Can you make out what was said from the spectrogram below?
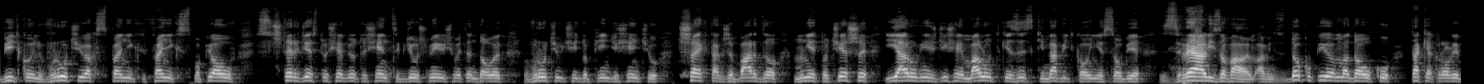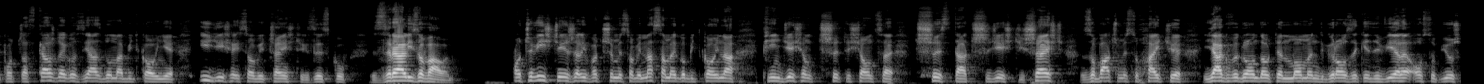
Bitcoin wrócił jak z Feniks, z popiołów z 47 tysięcy, gdzie już mieliśmy ten dołek, wrócił dzisiaj do 53, także bardzo mnie to cieszy. I ja również dzisiaj malutkie zyski na Bitcoinie sobie zrealizowałem, a więc dokupiłem na dołku, tak jak robię podczas każdego zjazdu na Bitcoinie i dzisiaj sobie część tych zysków zrealizowałem. Oczywiście, jeżeli patrzymy sobie na samego Bitcoina, 53 336. Zobaczmy, słuchajcie, jak wyglądał ten moment grozy, kiedy wiele osób już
